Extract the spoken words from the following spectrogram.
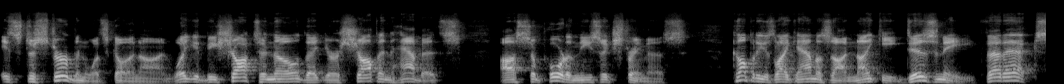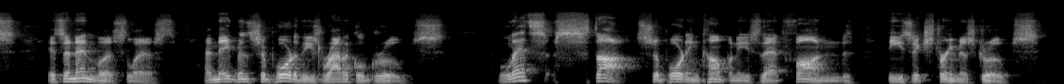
It's disturbing what's going on. Well, you'd be shocked to know that your shopping habits are supporting these extremists. Companies like Amazon, Nike, Disney, FedEx, it's an endless list, and they've been supporting these radical groups. Let's stop supporting companies that fund these extremist groups.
